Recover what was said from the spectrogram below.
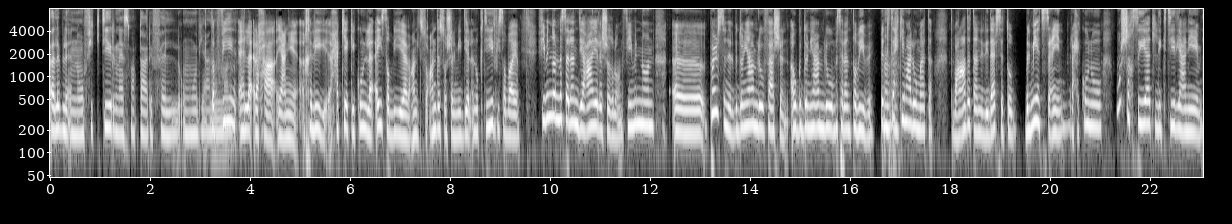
قلب لأنه في كتير ناس ما بتعرف هالأمور يعني طب في هلأ رح يعني خلي حكيك يكون لأي صبية عند عند ال social media لأنه كتير في صبايا. في منهم مثلا دعاية لشغلهم في منهم personal بدهم يعملوا fashion أو بدهم يعملوا مثلا طبيبة. بدها تحكي معلوماتها. طبعا عادة اللي دارسة طب بال 190 رح يكونوا مو الشخصيات اللي كتير يعني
